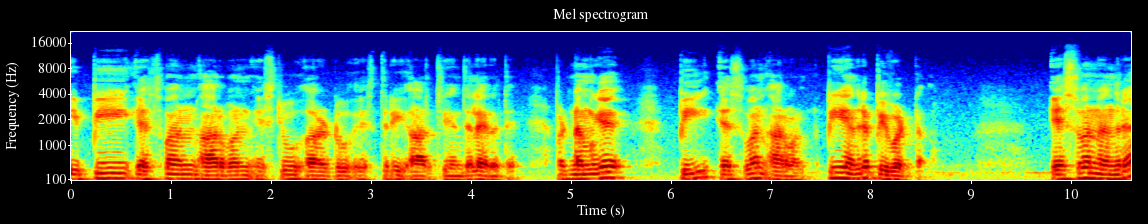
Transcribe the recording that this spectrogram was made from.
ಈ P S one R one S two R two S three R three ಅಂತೆಲ್ಲ ಇರುತ್ತೆ. ಬಟ್ ನಮಗೆ P S one R one P ಅಂದರೆ ಪಿವಟ್ ಎಸ್ ಒನ್ ಅಂದರೆ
